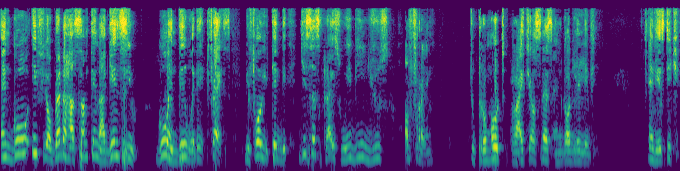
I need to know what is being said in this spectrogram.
and go if your brother has something against you go and deal with it first before you take the jesus christ will even use offering to promote righteousness and godly living in his teaching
